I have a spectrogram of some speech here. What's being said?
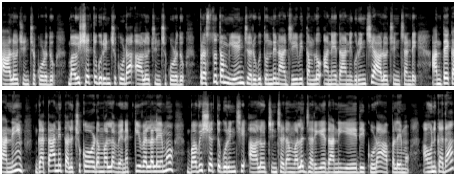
ఆలోచించకూడదు. భవిష్యత్తు గురించి కూడా ఆలోచించకూడదు. ప్రస్తుతం ఏం జరుగుతుంది నా జీవితంలో అనే దాని గురించి ఆలోచించండి. అంతేకాని గతాన్ని తలుచుకోవడం వల్ల వెనక్కి వెళ్ళలేము భవిష్యత్తు గురించి ఆలోచించడం వల్ల జరిగేదాన్ని ఏది కూడా ఆపలేము. అవును కదా?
